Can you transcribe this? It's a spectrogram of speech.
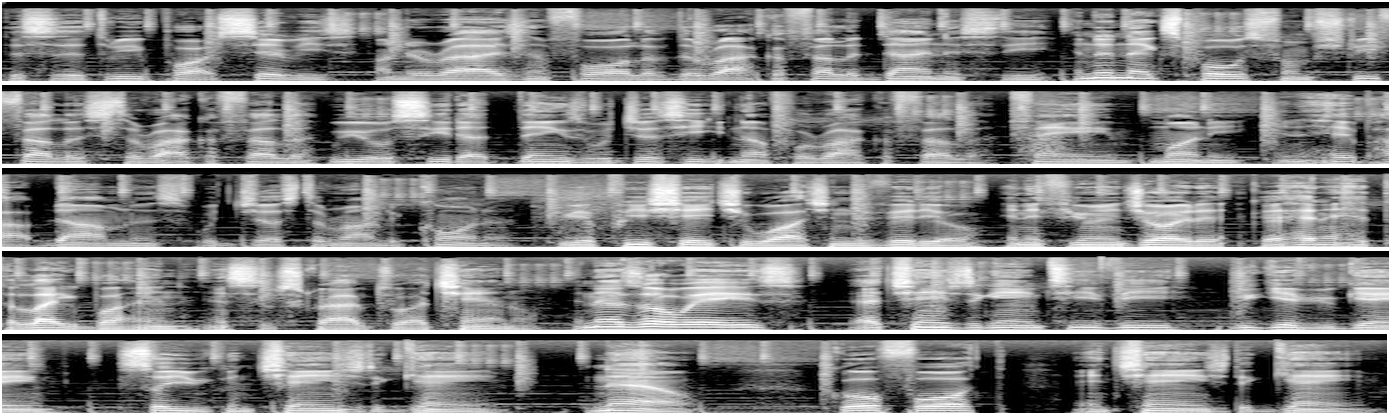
This is a three-part series on the rise and fall of the Roc-A-Fella dynasty. In the next post from Street Fellas to Roc-A-Fella, we will see that things were just heating up for Roc-A-Fella. Fame, money, and hip-hop dominance were just around the corner. We appreciate you watching the video, and if you enjoyed it, go ahead and hit the like button and subscribe to our channel. And as always, at Change the Game TV, we give you game so you can change the game. Now, go forth and change the game.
